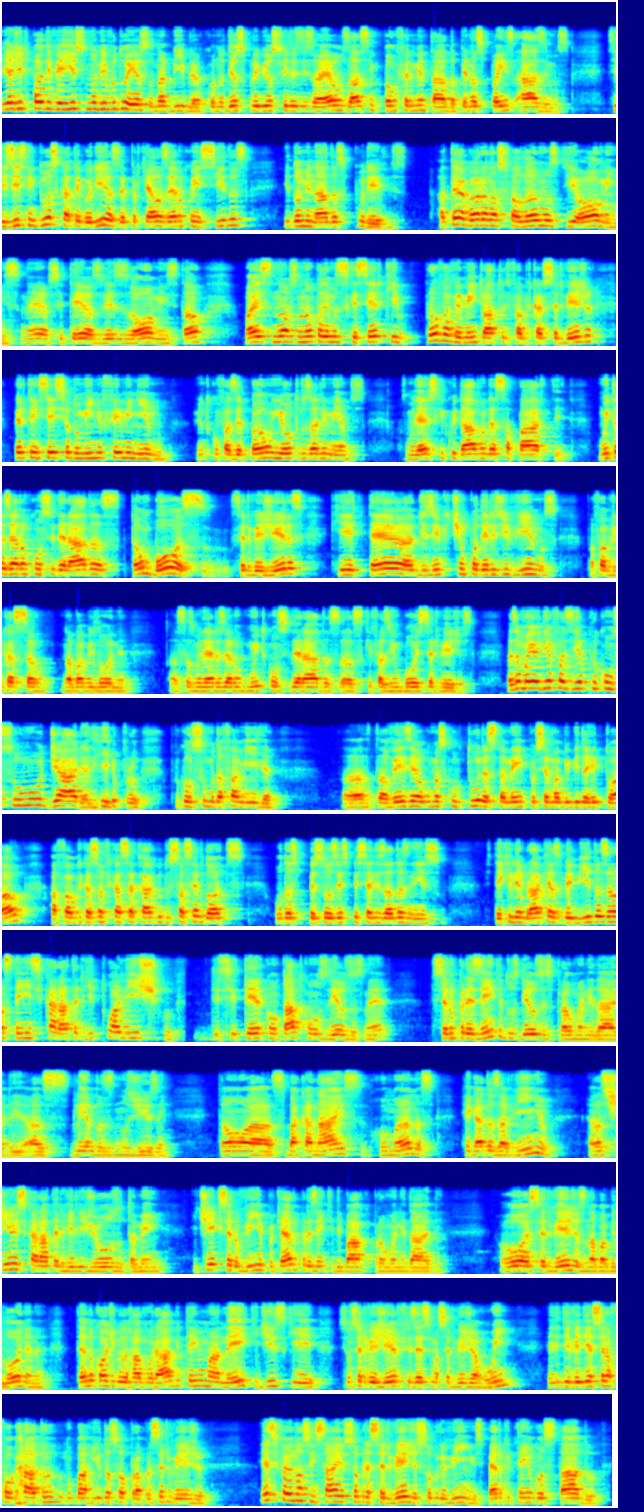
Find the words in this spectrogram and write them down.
E a gente pode ver isso no livro do Êxodo, na Bíblia, quando Deus proibiu os filhos de Israel usassem pão fermentado, apenas pães ázimos. Se existem duas categorias, é porque elas eram conhecidas e dominadas por eles. Até agora nós falamos de homens, né? Eu citei às vezes homens e tal, mas nós não podemos esquecer que provavelmente o ato de fabricar cerveja pertencesse ao domínio feminino, junto com fazer pão e outros alimentos as mulheres que cuidavam dessa parte. Muitas eram consideradas tão boas cervejeiras que até diziam que tinham poderes divinos para fabricação na Babilônia. Essas mulheres eram muito consideradas as que faziam boas cervejas. Mas a maioria fazia para o consumo diário ali, para o consumo da família. Uh, talvez em algumas culturas também, por ser uma bebida ritual, a fabricação ficasse a cargo dos sacerdotes ou das pessoas especializadas nisso. Tem que lembrar que as bebidas elas têm esse caráter ritualístico de se ter contato com os deuses, né? De ser um presente dos deuses para a humanidade, as lendas nos dizem. Então, as bacanais romanas, regadas a vinho, elas tinham esse caráter religioso também. E tinha que ser o vinho porque era o presente de Baco para a humanidade. Ou as cervejas na Babilônia, né? Até no Código Hammurabi tem uma lei que diz que se um cervejeiro fizesse uma cerveja ruim, ele deveria ser afogado no barril da sua própria cerveja. Esse foi o nosso ensaio sobre a cerveja e sobre o vinho. Espero que tenham gostado.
